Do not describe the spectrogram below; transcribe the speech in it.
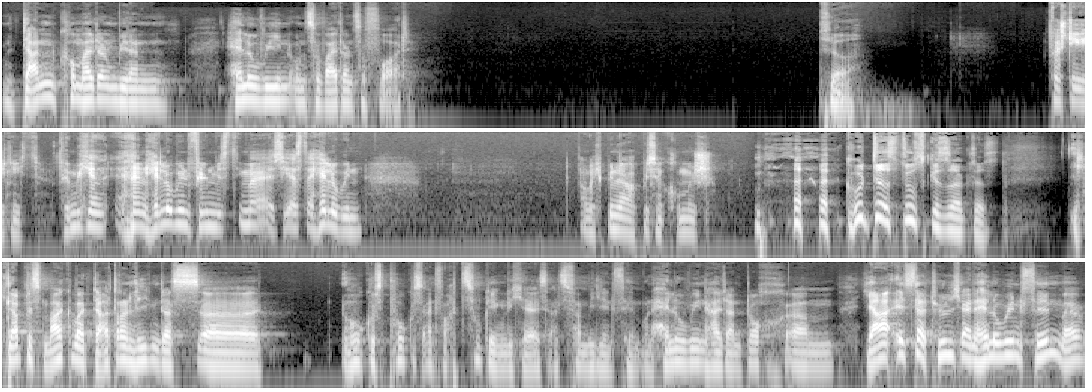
Und dann kommen halt irgendwie dann Halloween und so weiter und so fort. Tja. Verstehe ich nicht. Für mich ein, ein Halloween-Film ist immer als erster Halloween. Aber ich bin ja auch ein bisschen komisch. Gut, dass du es gesagt hast. Ich glaube, das mag aber daran liegen, dass äh, Hokus Pokus einfach zugänglicher ist als Familienfilm und Halloween halt dann doch, ähm, ja, ist natürlich ein Halloween-Film, ja,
